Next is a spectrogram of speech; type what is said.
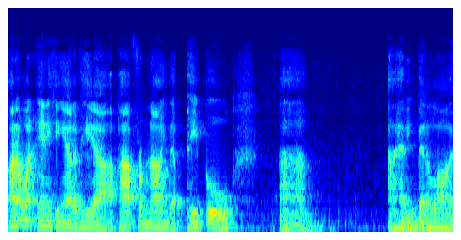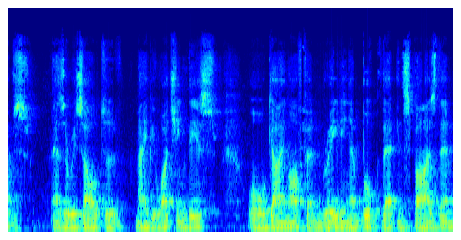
I don't want anything out of here apart from knowing that people um, are having better lives as a result of maybe watching this or going off and reading a book that inspires them.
